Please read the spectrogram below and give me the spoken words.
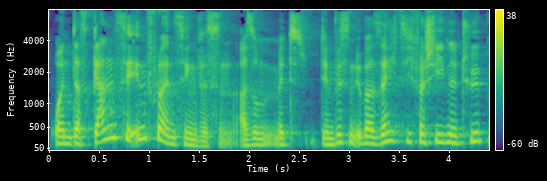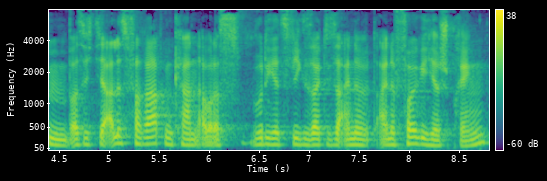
Und das ganze Influencing-Wissen, also mit dem Wissen über 60 verschiedene Typen, was ich dir alles verraten kann, aber das würde jetzt, wie gesagt, diese eine, eine Folge hier sprengen,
